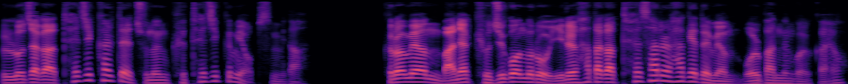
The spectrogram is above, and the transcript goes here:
근로자가 퇴직할 때 주는 그 퇴직금이 없습니다. 그러면 만약 교직원으로 일을 하다가 퇴사를 하게 되면 뭘 받는 걸까요?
